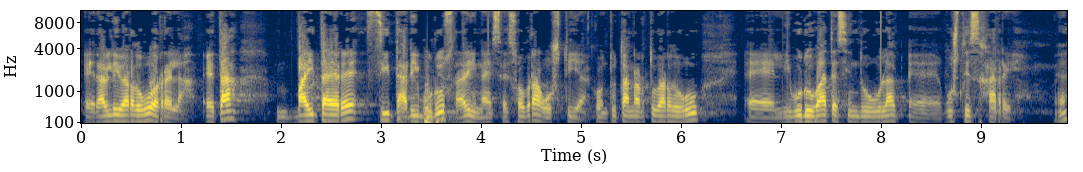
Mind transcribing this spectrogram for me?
erabili behar dugu horrela. Eta baita ere zitari buruz ari naiz ez obra guztia. Kontutan hartu behar dugu e, liburu bat ezin dugulak e, guztiz jarri. Eh?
